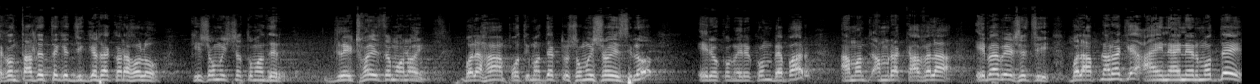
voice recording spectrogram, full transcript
এখন তাদের থেকে জিজ্ঞাসা করা হলো, কি সমস্যা তোমাদের? লেট হয়েছে মনে হয়। বলে হ্যাঁ প্রতিমধ্যে একটু সমস্যা হয়েছিল। এরকম এরকম ব্যাপার। আমার আমরা কাফেলা এভাবে এসেছি। বলে, আপনারা কি আইন আইনের মধ্যে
